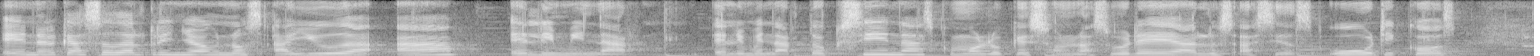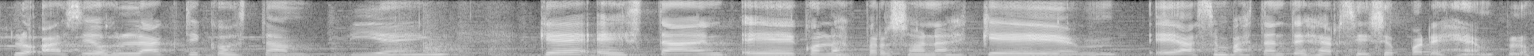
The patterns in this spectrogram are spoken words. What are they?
En el caso del riñón nos ayuda a eliminar, eliminar toxinas como lo que son las ureas, los ácidos úricos, los ácidos lácticos también que están eh, con las personas que eh, hacen bastante ejercicio, por ejemplo.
